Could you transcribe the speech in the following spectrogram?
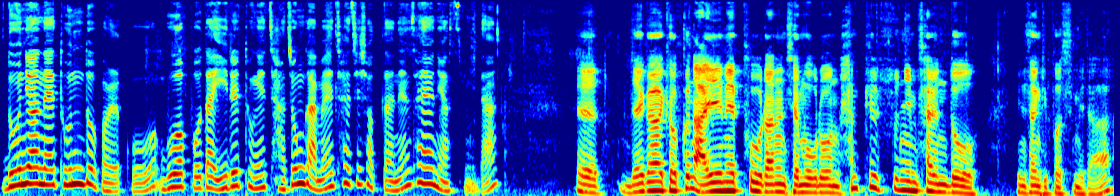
노년에 돈도 벌고 무엇보다 이를 통해 자존감을 찾으셨다는 사연이었습니다. 예, 내가 겪은 IMF라는 제목으로 온 한필수님 사연도 인상 깊었습니다.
